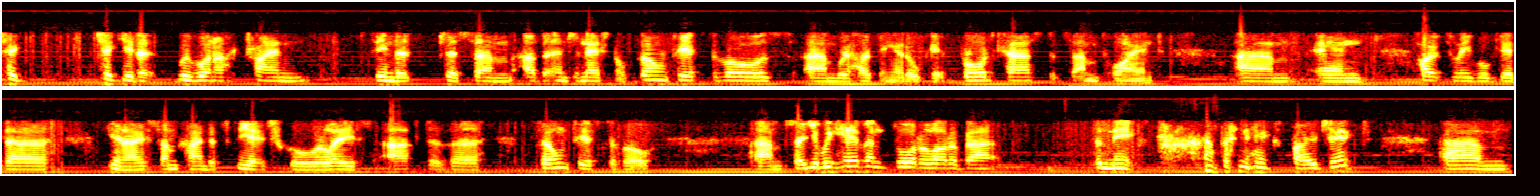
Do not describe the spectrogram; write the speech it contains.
to to get it. We want to try and send it to some other international film festivals. Um, we're hoping it'll get broadcast at some point, um, and hopefully we'll get a, you know, some kind of theatrical release after the film festival. Um, so yeah, we haven't thought a lot about the next the next project. Um,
